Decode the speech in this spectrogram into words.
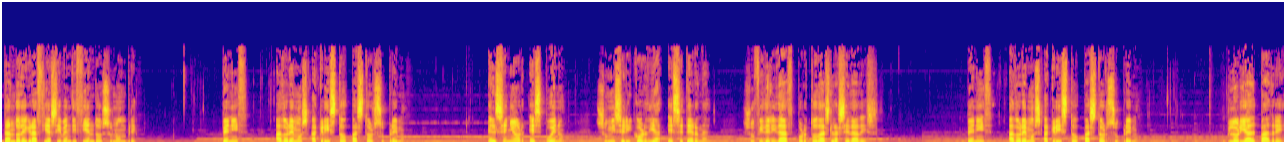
dándole gracias y bendiciendo su nombre. Venid, adoremos a Cristo, Pastor Supremo. El Señor es bueno, su misericordia es eterna, su fidelidad por todas las edades. Venid, adoremos a Cristo, Pastor Supremo. Gloria al Padre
